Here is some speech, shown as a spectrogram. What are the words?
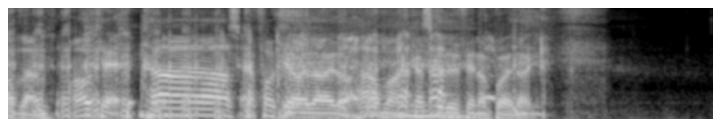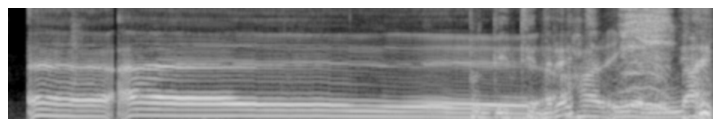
av den. Ok, Hva skal folk gjøre i dag, da? Herman, hva skal du finne på i dag? Eh, uh, På ditt Tinder-date? Jeg har ingen Nei,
